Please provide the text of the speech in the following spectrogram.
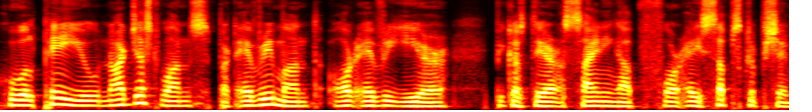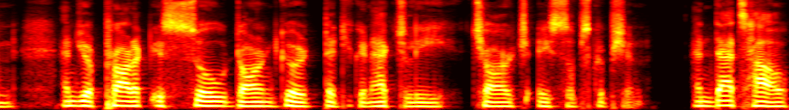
who will pay you not just once, but every month or every year because they are signing up for a subscription and your product is so darn good that you can actually charge a subscription. And that's how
